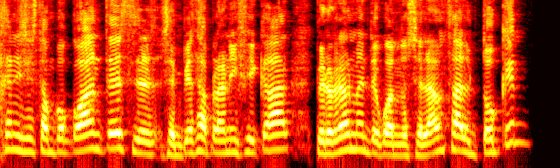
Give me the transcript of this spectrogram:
génesis está un poco antes, se, se, empieza a planificar, pero realmente cuando se lanza el token,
